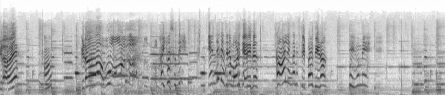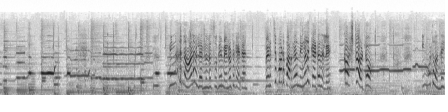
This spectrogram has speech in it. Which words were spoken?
കിടാവേ. അയ്യോ സുധി എന്തിനാ ഇതിന് മോൾ കയറിയത്? കാലെങ്ങനെ സ്ലിപ്പായി വീണാ? ദൈവമേ. നിങ്ങൾക്ക് നാണമില്ലായിരുന്നല്ലോ സുധി മേലോട്ട് കയറ്റാൻ. വെളിച്ചപ്പാട് പറഞ്ഞാൽ നിങ്ങൾ കേട്ടതല്ലേ? കഷ്ടം കേട്ടോ ഇങ്ങോട്ട് വന്നേ.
